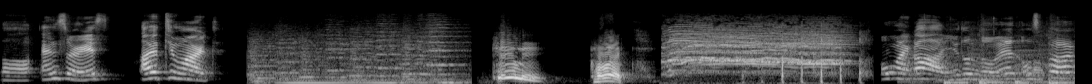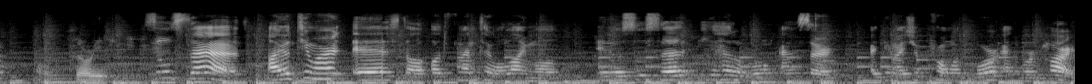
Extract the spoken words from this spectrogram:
The answer is IoT Mart. Kaylee, correct. Oh my god, you don't know it, Oscar? Sorry. So sad. IoT Mart is the Advantech online mall. It also said he had a wrong answer. I think I should promote more and work hard.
